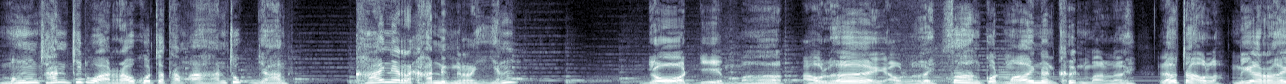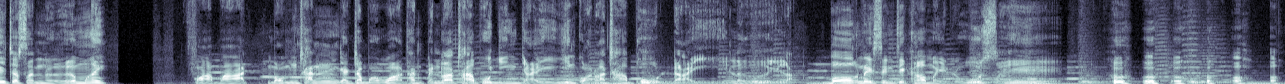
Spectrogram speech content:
หมอมฉันคิดว่าเราควรจะทำอาหารทุกอย่าง ขายในราคาหนึ่งเหรียญ ยอดเยี่ยมมาก เอาเลย เอาเลย สร้างกฎหมายนั่นขึ้นมาเลย แล้วเจ้าล่ะ มีอะไรจะเสนอไหมฟาบาทหมอมฉันอยากจะบอกว่าท่านเป็นราชาผู้ยิ่งใหญ่ ยิ่งกว่าราชาผู้ใดเลยล่ะ บอกในสิ่งที่ข้าไม่รู้สิฮึฮึฮึฮึฮึฮึ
